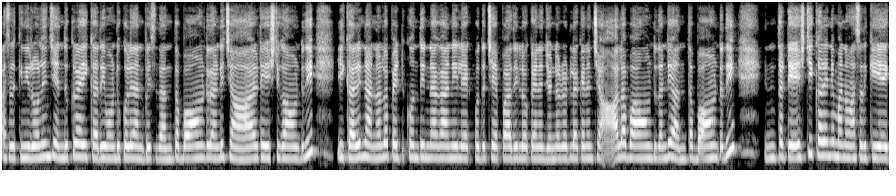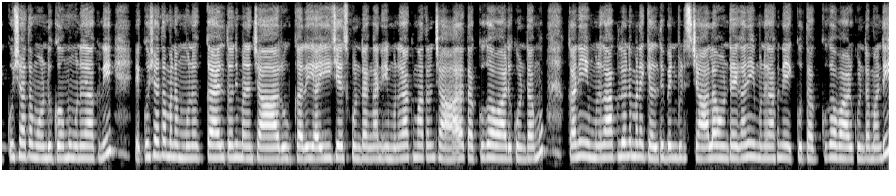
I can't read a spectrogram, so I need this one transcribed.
అసలుకి ఇన్ని రోజుల నుంచి ఎందుకురా ఈ కర్రీ వండుకోలేదు అనిపిస్తుంది అంత బాగుంటుందండి చాలా టేస్ట్‌గా ఉంటది. ఈ కర్రీని అన్నంలో పెట్టుకొని తిన్నా కానీ లేకపోతే చపాతీలోకైనా, జొన్న రొట్టెలకైనా చాలా బాగుంటుందండి అంత బాగుంటుంది ఇంత టేస్టీ కర్రీని మనం అసలుకి ఎక్కువ శాతం వండుకోము మునగాకుని. ఎక్కువ శాతం మనం మునక్కాయలతోని మనం చారు, కర్రీ అవి చేసుకుంటాం కానీ ఈ మునగాకు మాత్రం చాలా తక్కువగా వాడుకుంటాము. కానీ ఈ మునగాకులోనే మనకి హెల్త్ బెనిఫిట్స్ చాలా ఉంటాయి కానీ ఈ మునగాకుని ఎక్కువ తక్కువగా వాడుకుంటామండి.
